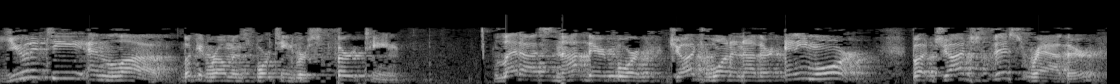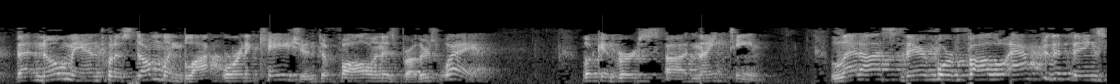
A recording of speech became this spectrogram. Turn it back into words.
unity and love. Look at Romans 14, verse 13. Let us not therefore judge one another anymore, but judge this rather, that no man put a stumbling block or an occasion to fall in his brother's way. Look in verse uh, 19. Let us therefore follow after the things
